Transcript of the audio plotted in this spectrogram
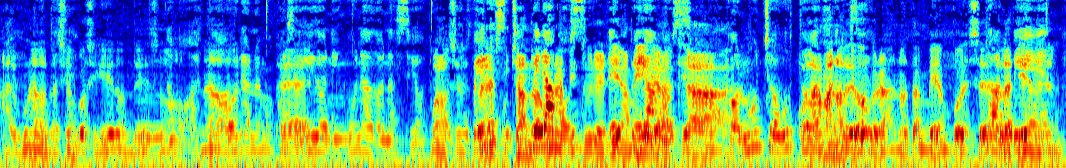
¿Alguna donación consiguieron de eso? No, hasta Nada. ahora no hemos Eh, conseguido ninguna donación. Bueno, si nos están Pero sí, escuchando alguna pinturería amiga, claro. Con mucho gusto. O la mano de obra, ¿no? También puede ser, ¿o la También. tienen?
